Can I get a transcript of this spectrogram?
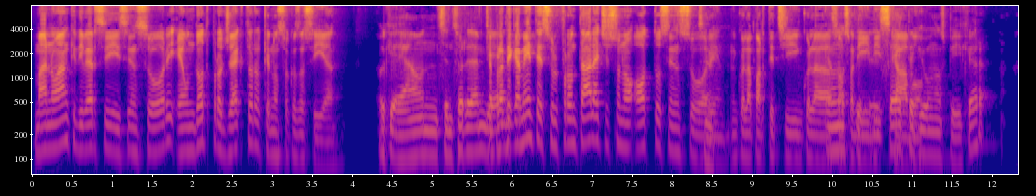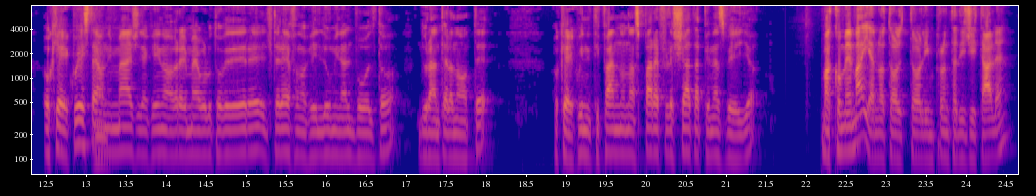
ma hanno anche diversi sensori e un dot projector che non so cosa sia. Ok, ha un sensore d'ambiente. Cioè, praticamente sul frontale ci sono otto sensori in quella parte C, in è quella sorta di, spe- di sette scavo. più uno speaker. Ok, questa è Mm. un'immagine che io non avrei mai voluto vedere, il telefono che illumina il volto durante la notte. Ok, quindi ti fanno una spara flashata appena sveglio. Ma come mai hanno tolto l'impronta digitale?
